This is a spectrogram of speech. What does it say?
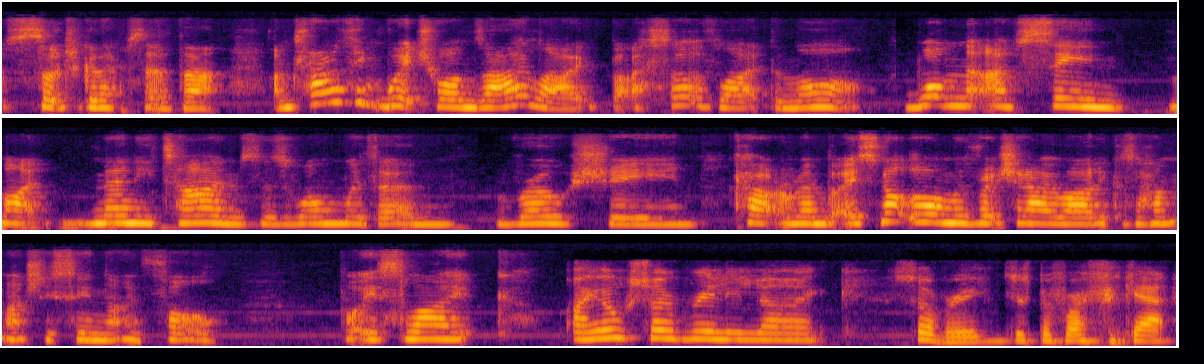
such a good episode. Of that I'm trying to think which ones I like, but I sort of like them all. One that I've seen like many times is one with um Roisin. Can't remember. It's not the one with Richard Ayoade because I haven't actually seen that in full. But it's like I also really like. Sorry, just before I forget,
